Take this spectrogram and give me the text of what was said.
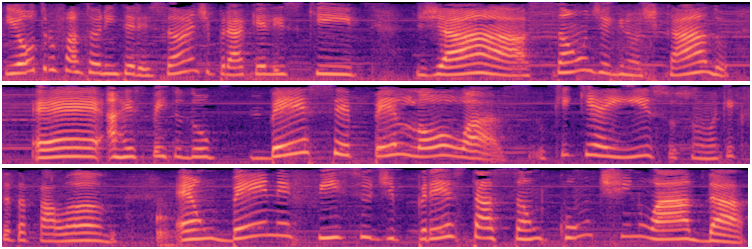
E outro fator interessante para aqueles que já são diagnosticados é a respeito do BCP-LOAS. O que, que é isso, Suma? O que, que você está falando? É um benefício de prestação continuada,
